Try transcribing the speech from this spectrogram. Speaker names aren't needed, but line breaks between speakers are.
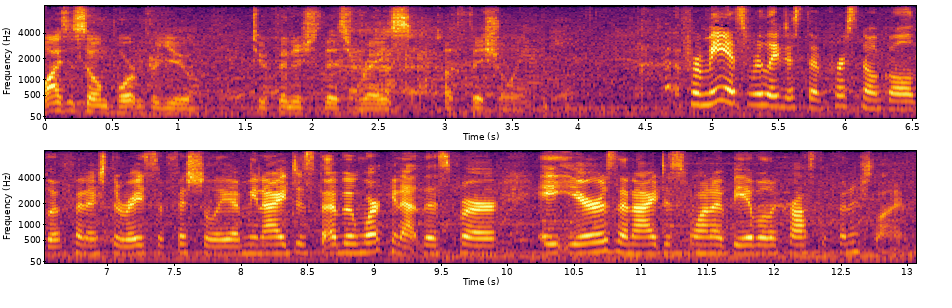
Why is it so important for you to finish this race officially?
For me, it's really just a personal goal to finish the race officially. I mean, I just I've been working at this for eight years, and I just want to be able to cross the finish line.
